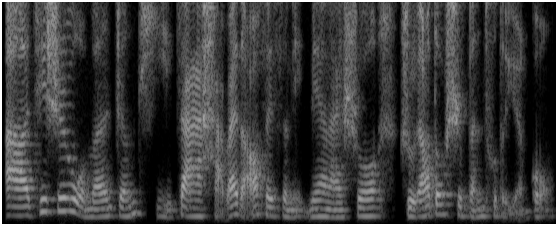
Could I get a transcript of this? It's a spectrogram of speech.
啊，其实我们整体在海外的 office 里面来说，主要都是本土的员工，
